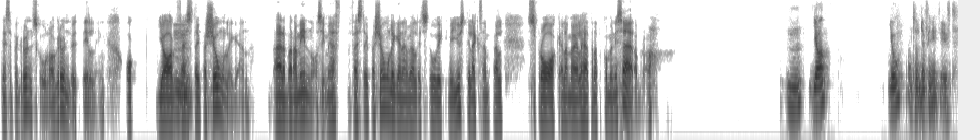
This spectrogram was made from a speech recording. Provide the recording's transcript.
till exempel grundskola och grundutbildning. Och jag Mm. fäster ju personligen, det är bara min åsikt, men jag fäster ju personligen en väldigt stor vikt med just till exempel språk eller möjligheten att kommunicera bra. Mm. Ja. Jo, alltså definitivt.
